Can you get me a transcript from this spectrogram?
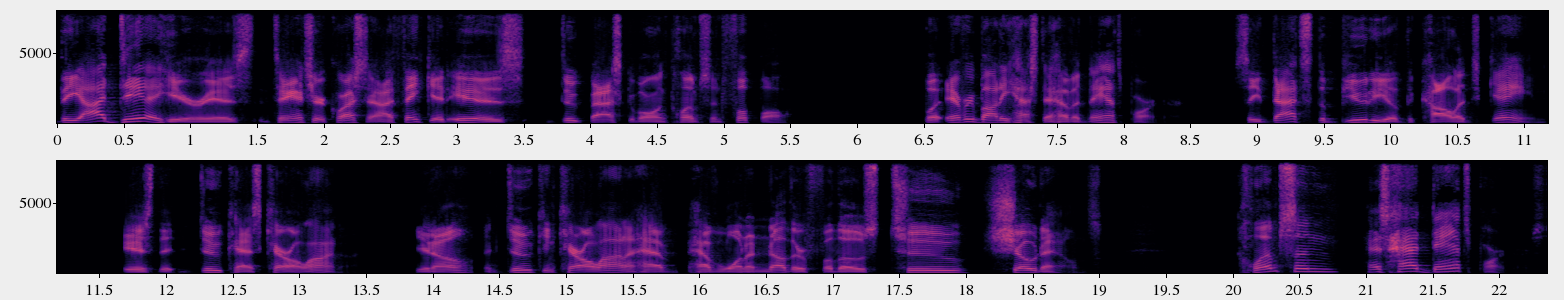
the idea here is to answer your question, I think it is Duke basketball and Clemson football, but everybody has to have a dance partner. See, that's the beauty of the college game is that Duke has Carolina, you know, and Duke and Carolina have have one another for those two showdowns. Clemson has had dance partners.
